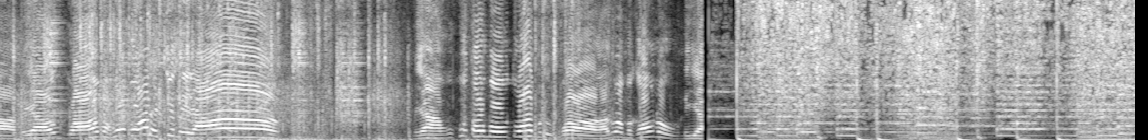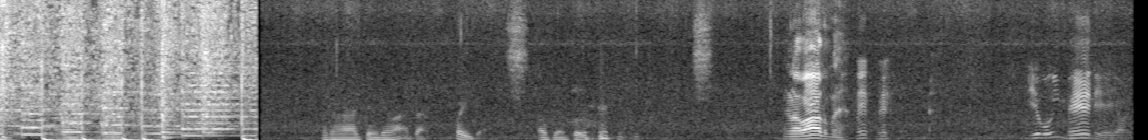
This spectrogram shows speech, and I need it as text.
啊不要我哇哇哇来进来了？ ရဘူးကွာမဟိုဘောနဲ့ကျစ်နေတာမရဘူးဟိုတော့မဟုတ်သွားမလို့ကွာငါတို့ကမကောင်းတော့ဘူးနေရာဒါကကျင်းထဲမှာအတက်ပိတ်တယ်ဟုတ်ပြန်ပိတ်မင်္ဂလာပါလို့မယ်မဲမဲရေဘုံကြီးမဲနေရောင်း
